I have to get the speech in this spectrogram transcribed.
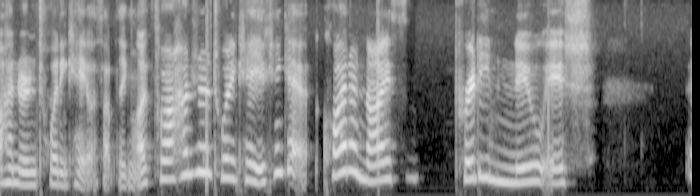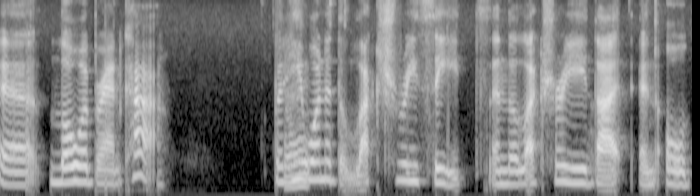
120k or something. Like for 120k, you can get quite a nice, pretty new-ish, uh, lower brand car. But he wanted the luxury seats and the luxury that an old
